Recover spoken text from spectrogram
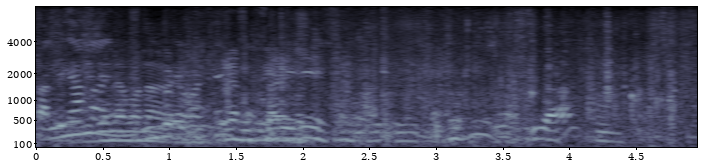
తల్లిగా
